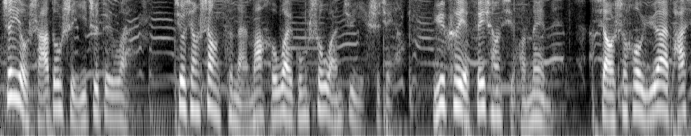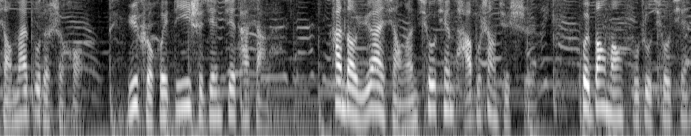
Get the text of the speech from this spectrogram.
真有啥都是一致对外。就像上次奶妈和外公收玩具也是这样。于可也非常喜欢妹妹。小时候，于爱爬小卖部的时候，于可会第一时间接她下来。看到于爱想玩秋千爬不上去时，会帮忙扶住秋千。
